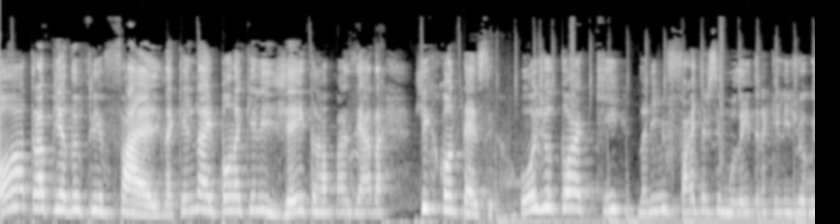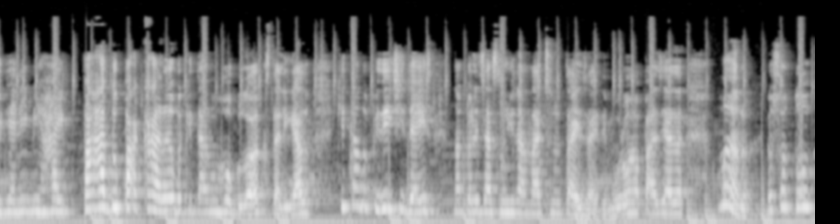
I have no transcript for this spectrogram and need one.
Ó, oh, tropinha do Free Fire, naquele naipão, naquele jeito, rapaziada. O que que acontece? Hoje eu tô aqui no Anime Fighter Simulator, naquele jogo de anime hypado pra caramba que tá no Roblox, tá ligado? Que tá no update 10, na atualização de Nanatsu no Taizai. Demorou, rapaziada? Mano, eu só tô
